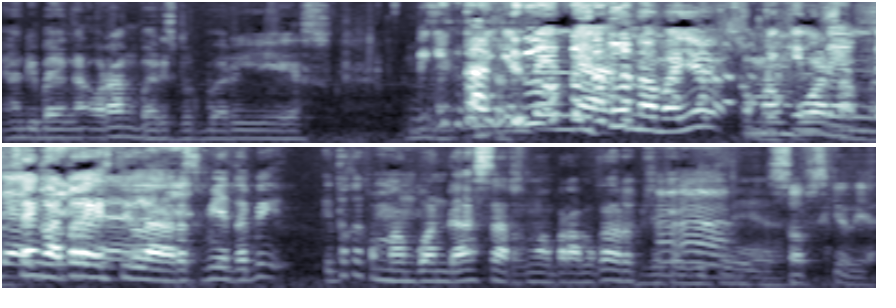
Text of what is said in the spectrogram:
yang dibayangkan orang baris berbaris. Bikin tenda. Itu namanya kemampuan. tenda Saya nggak tahu ya juga. istilah resminya tapi itu kan kemampuan dasar semua pramuka harus bisa kayak gitu. soft skill ya.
